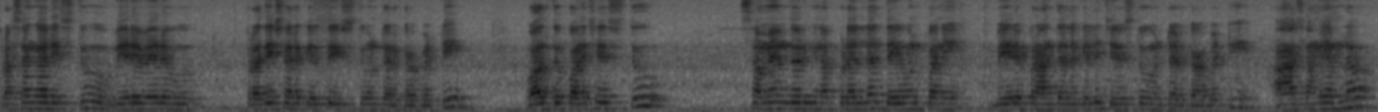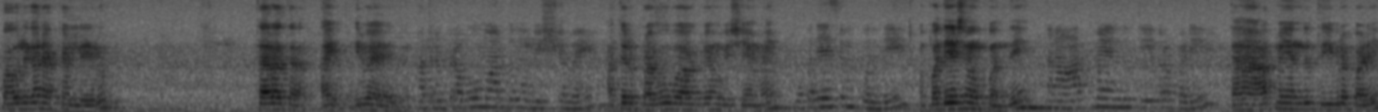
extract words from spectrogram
ప్రసంగాలు ఇస్తూ వేరే వేరే ప్రదేశాలకు వెళ్తూ ఇస్తూ ఉంటారు కాబట్టి వాళ్ళతో పనిచేస్తూ సమయం దొరికినప్పుడల్లా దేవుని పని వేరే ప్రాంతాలకు వెళ్ళి చేస్తూ ఉంటాడు కాబట్టి ఆ సమయంలో పౌలు గారు అక్కడ లేరు. తర్వాత ఇరవై ఐదు. అతడు ప్రభు మార్గము విషయమై అతడు ప్రభు వాక్యం విషయమై ఉపదేశం పొంది ఉపదేశం పొంది తన ఆత్మయందు తీవ్రపడి తన ఆత్మయందు తీవ్రపడి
